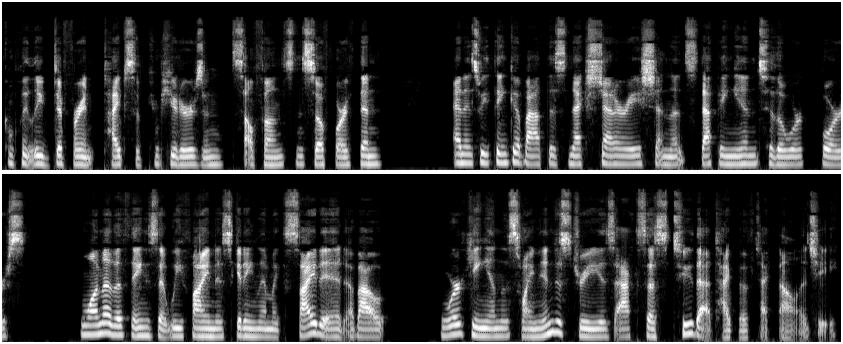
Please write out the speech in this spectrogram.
completely different types of computers and cell phones and so forth. And, and as we think about this next generation that's stepping into the workforce, one of the things that we find is getting them excited about working in the swine industry is access to that type of technology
